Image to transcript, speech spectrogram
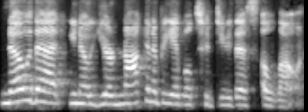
know that, you know, you're not going to be able to do this alone.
